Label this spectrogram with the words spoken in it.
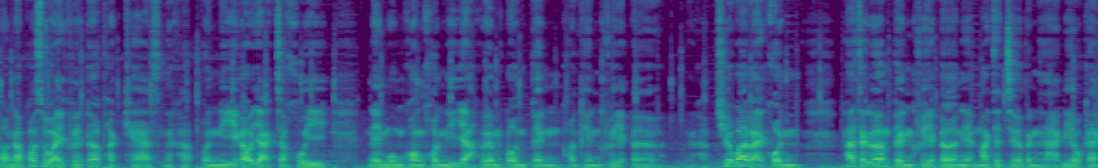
ตอนรับเข้าสู่ iCreator Podcast นะครับ วันนี้เราอยากจะคุยในมุมของคนที่อยากเริ่มต้นเป็น Content Creator นะครับ เชื่อว่าหลายคนถ้าจะเริ่มเป็น Creator เนี่ย มักจะเจอปัญหาเดียวกัน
